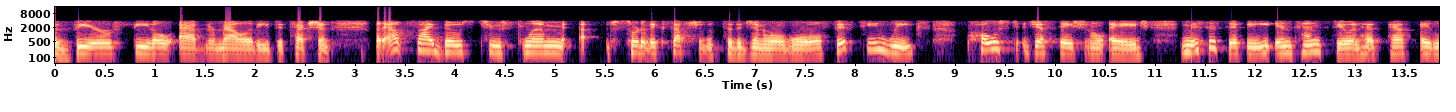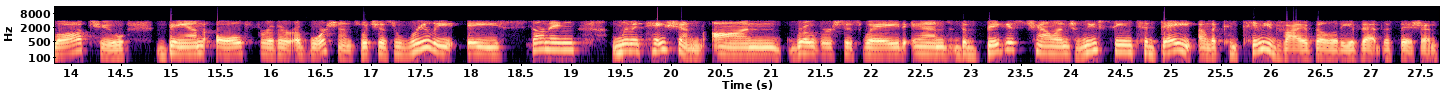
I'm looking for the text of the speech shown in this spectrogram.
severe fetal abnormality detection. But outside those two slim uh, sort of exceptions to the general rule, 15 weeks post gestational age, Mississippi intends to and has passed a law to ban all further abortions, which is really a stunning limitation on Roe versus Wade and the biggest challenge we've seen to date on the continued viability of that decision.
